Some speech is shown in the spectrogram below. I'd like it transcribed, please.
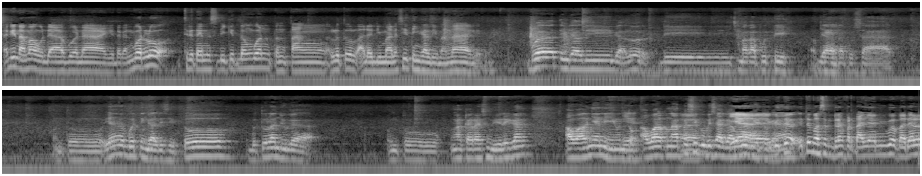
tadi nama udah Bona gitu kan. Bon, lu ceritain sedikit dong Bon tentang lu tuh ada di mana sih, tinggal di mana gitu. gue tinggal di Galur di Cempaka Putih, Oke. Jakarta Pusat. Untuk ya gue tinggal di situ. Kebetulan juga untuk ngakarya sendiri kan awalnya nih untuk Iya. awal kenapa sih gue bisa gabung Iya, gitu kan? Itu, itu masuk draft pertanyaan gue padahal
